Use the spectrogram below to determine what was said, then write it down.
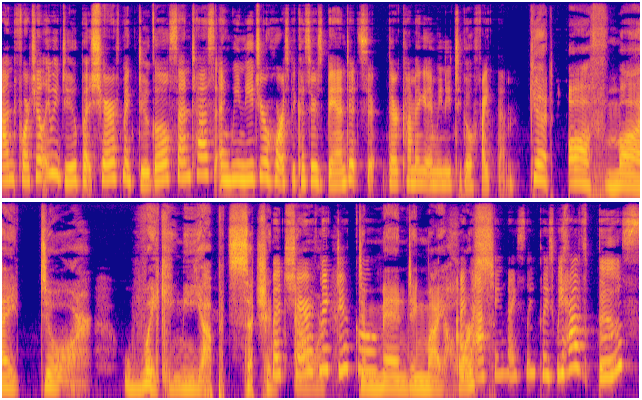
Unfortunately, we do, but Sheriff McDougal sent us, and we need your horse because there's bandits. They're coming, and we need to go fight them. Get off my door. Waking me up at such an But Sheriff hour, McDougal, demanding my horse. I'm asking nicely, please. We have booze.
